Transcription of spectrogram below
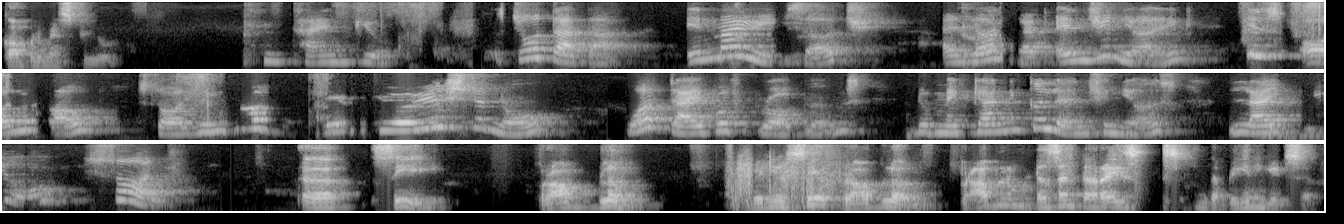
compliments to you. Thank you. So, Tata, in my research, I Yeah. learned that engineering is all about solving problems. I'm curious to know what type of problems do mechanical engineers like you solve? Uh, see, problem. When you say problem, problem doesn't arise in the beginning itself.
